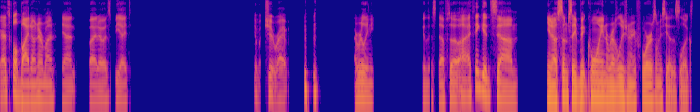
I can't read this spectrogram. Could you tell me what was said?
yeah, it's called BITO. Never mind. Yeah, BITO. It's B I T. Get my shit right. I really need to do this stuff. So I think it's um, you know, some say Bitcoin a revolutionary force. Let me see how this looks.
